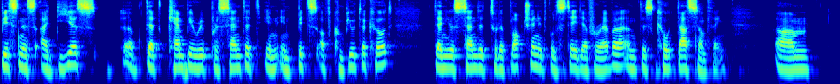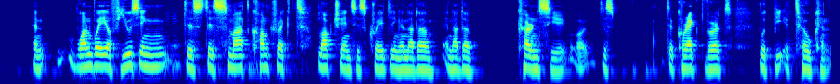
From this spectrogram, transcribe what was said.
business ideas uh, that can be represented in, in bits of computer code. Then you send it to the blockchain, it will stay there forever, and this code does something. Um, and one way of using this, this smart contract blockchains is creating another another currency, or this the correct word would be a token.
